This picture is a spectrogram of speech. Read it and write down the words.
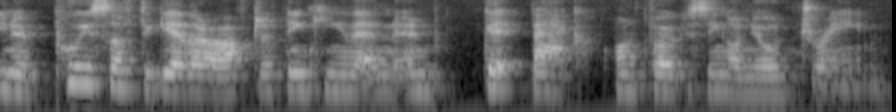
you know, pull yourself together after thinking that and, and get back on focusing on your dream.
